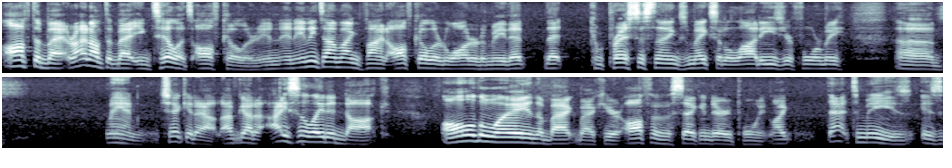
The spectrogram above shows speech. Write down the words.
Off the bat, right off the bat, you can tell it's off-colored. And, and anytime I can find off-colored water to me, that, that compresses things, makes it a lot easier for me. Uh, man, check it out. I've got an isolated dock all the way in the back back here off of a secondary point. Like that to me is, is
